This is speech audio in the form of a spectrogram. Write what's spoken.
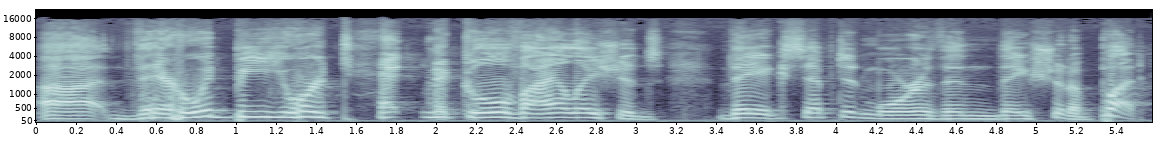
Uh, there would be your technical violations. They accepted more than they should have. But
